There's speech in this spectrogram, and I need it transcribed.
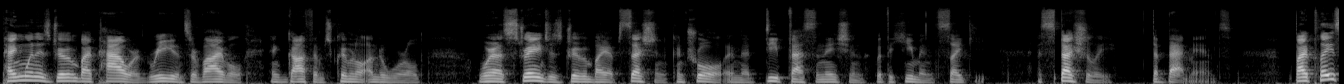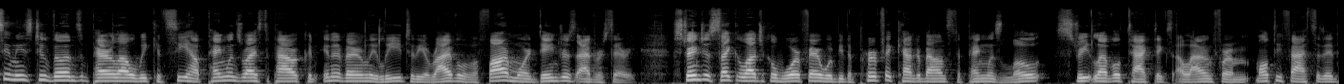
Penguin is driven by power, greed, and survival in Gotham's criminal underworld, whereas Strange is driven by obsession, control, and a deep fascination with the human psyche, especially the Batman's. By placing these two villains in parallel, we can see how Penguin's rise to power could inadvertently lead to the arrival of a far more dangerous adversary. Strange's psychological warfare would be the perfect counterbalance to Penguin's low street level tactics, allowing for a multifaceted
